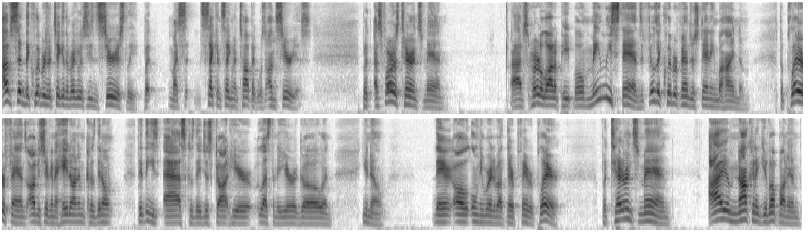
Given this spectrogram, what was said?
I've said the Clippers are taking the regular season seriously, but my second segment topic was unserious. But as far as Terance Mann, I've heard a lot of people, mainly stands. It feels like Clipper fans are standing behind him. The player fans obviously are going to hate on him because they don't they think he's ass because they just got here less than a year ago, and you know they're all only worried about their favorite player. But Terance Mann, I am not going to give up on him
